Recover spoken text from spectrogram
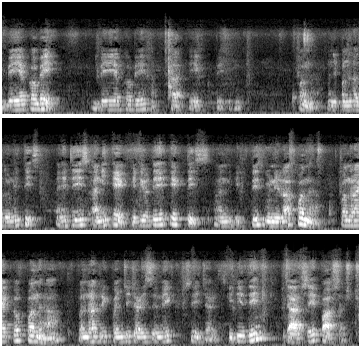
बेयक बे. बेयक बे हप्ता एक बे. पंधरा. म्हणजे पंधरा दोन्ही तीस. हे तीस आणि एक. किती होते? एकतीस. आणि एकतीस गुणिला पंधरा. पंधरा एक पंधरा. पंधरा त्रिक पंचेचाळीस आणि एक शेहेचाळीस किती येते? चारशे पासष्ट.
